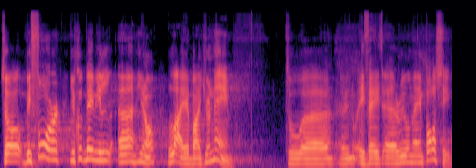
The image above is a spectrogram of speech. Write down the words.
So before, you could maybe uh, you know, lie about your name to uh, evade a real name policy.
